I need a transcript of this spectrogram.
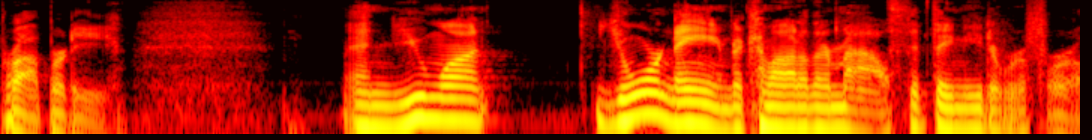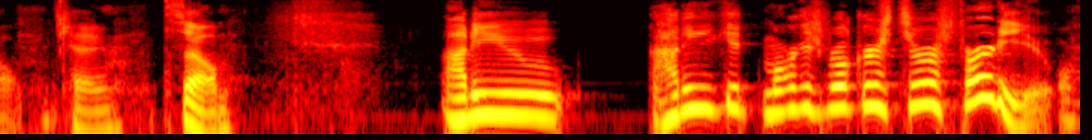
property. And you want your name to come out of their mouth if they need a referral. Okay. So how do you how do you get mortgage brokers to refer to you?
